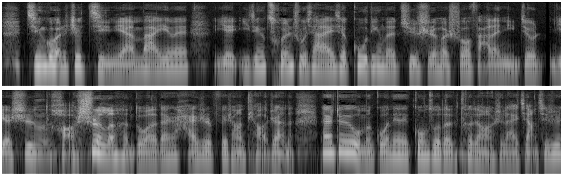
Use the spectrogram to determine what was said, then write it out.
经过了这几年吧，因为也已经存储下来一些固定的句式和说法了，你就也是好顺了很多了。但是还是非常挑战的。但是对于我们国内工作的特教老师来讲，其实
